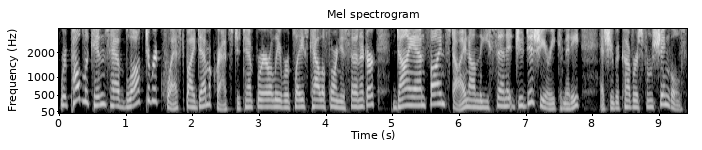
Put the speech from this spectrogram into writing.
Republicans have blocked a request by Democrats to temporarily replace California Senator Dianne Feinstein on the Senate Judiciary Committee as she recovers from shingles.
